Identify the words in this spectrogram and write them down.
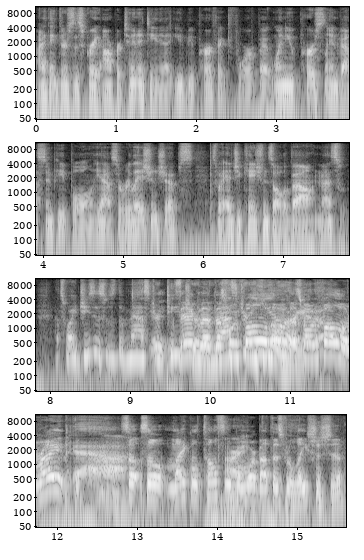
I think there's this great opportunity that you'd be perfect for. But when you personally invest in people, yeah, so relationships. That's what education's all about, and that's that's why Jesus was the master teacher. exactly. That, that's why we master follow him. That's why we know? follow him, right? Yeah. So so Michael, tell us a little All bit more about this relationship.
